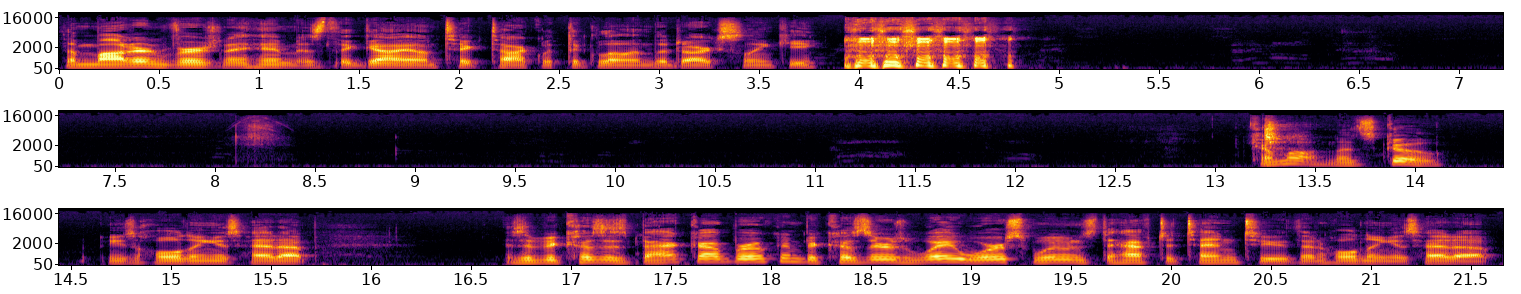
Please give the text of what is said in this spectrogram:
the modern version of him is the guy on TikTok with the glow in the dark slinky. Come on, let's go. He's holding his head up. Is it because his back got broken? Because there's way worse wounds to have to tend to than holding his head up.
